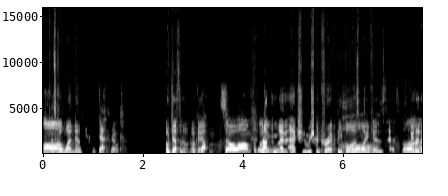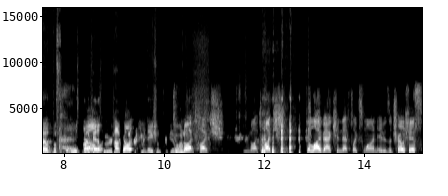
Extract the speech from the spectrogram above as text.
Um, it's called what now? Death Note. Oh, Death Note. Okay. Yeah. So, um, for not the live action. We should correct people, oh, as Mike has, has pointed uh, out before this podcast. No, we were talking about recommendations for people. Do not touch. Do not touch the live action Netflix one. It is atrocious.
